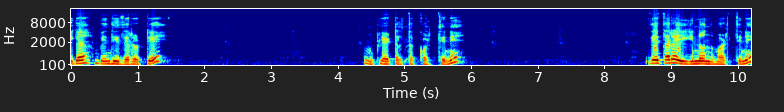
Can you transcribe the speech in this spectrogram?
ಈಗ ಬೆಂದಿದೆ ರೊಟ್ಟಿ. ಒಂದು ಪ್ಲೇಟಲ್ಲಿ ತಕ್ಕೊಳ್ತೀನಿ. ಇದೇ ಥರ ಈಗ ಇನ್ನೊಂದು ಮಾಡ್ತೀನಿ.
